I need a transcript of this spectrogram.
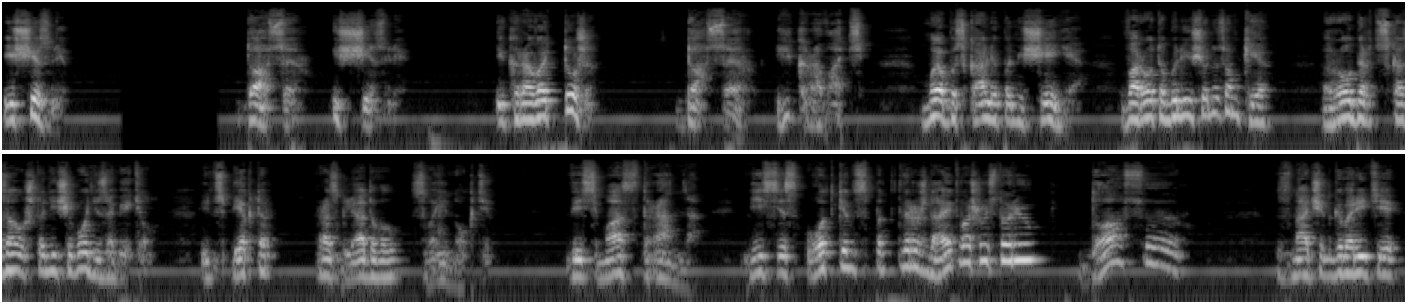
Исчезли. Да, сэр, исчезли. И кровать тоже? Да, сэр, и кровать. Мы обыскали помещение. Ворота были еще на замке. Роберт сказал, что ничего не заметил. Инспектор разглядывал свои ногти. Весьма странно. Миссис Откинс подтверждает вашу историю? Да, сэр. Значит, говорите,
